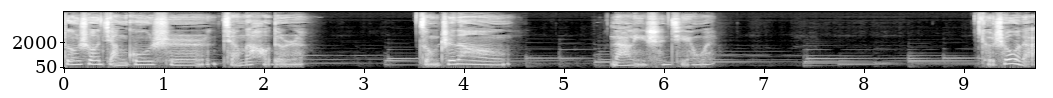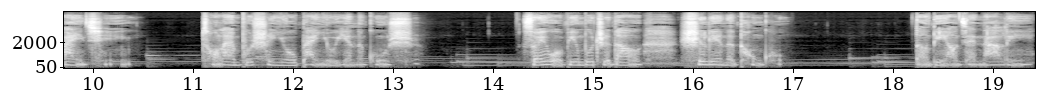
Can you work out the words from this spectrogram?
都说讲故事讲得好的人，总知道哪里是结尾。可是我的爱情，从来不是有板有眼的故事，所以我并不知道失恋的痛苦，到底要在哪里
